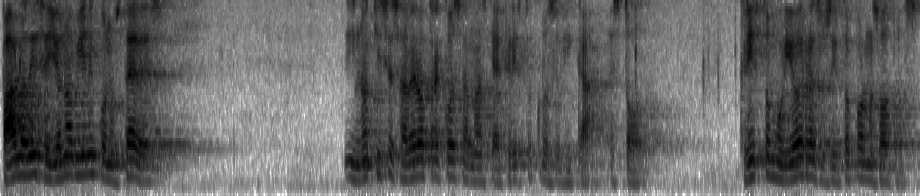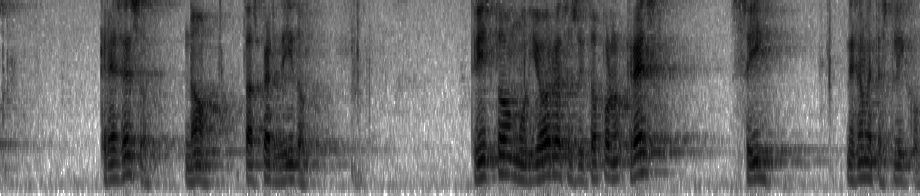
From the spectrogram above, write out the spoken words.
Pablo dice, yo no vine con ustedes y no quise saber otra cosa más que a Cristo crucificado, es todo. Cristo murió y resucitó por nosotros. ¿Crees eso? No, estás perdido. Cristo murió resucitó por. ¿Crees? Sí, Déjame te explico.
